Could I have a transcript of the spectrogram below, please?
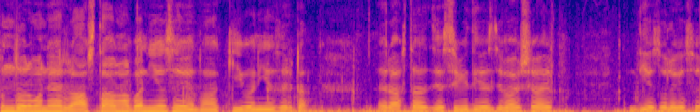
সুন্দরবনের রাস্তা না বানিয়েছে, না কি বানিয়েছে এটা? রাস্তা জেসিবি দিয়ে যেভাবে সেভাবে দিয়ে চলে গেছে।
